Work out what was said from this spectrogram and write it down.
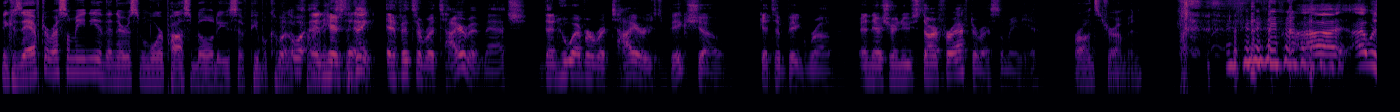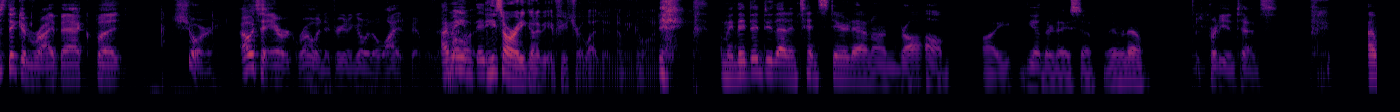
Because after WrestleMania, then there's more possibilities of people coming Well, up. From and here's the thing: if it's a retirement match, then whoever retires Big Show gets a big rub, and there's your new star for after WrestleMania. Braun Strowman. uh, I was thinking Ryback, but sure, I would say Eric Rowan if you're going to go with a Wyatt family. I mean, Well, they- he's already going to be a future legend. I mean, come on. I mean, they did do that intense stare down on Raw uh, the other day, so you never know. it was pretty intense. I,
